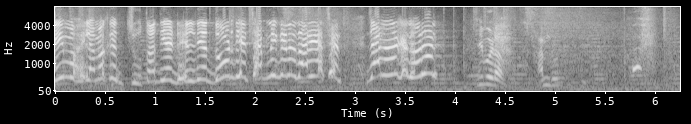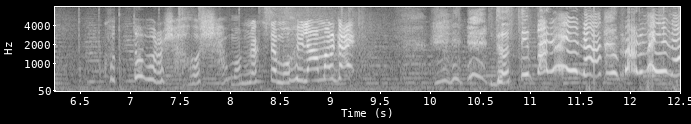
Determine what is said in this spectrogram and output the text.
এই মহিলা আমাকে জুতা দিয়ে ঢেল দিয়ে দৌড় দিয়েছে। আপনি কেন দাঁড়িয়ে আছেন? জানেন আগে ধরুন। জি ম্যাডাম আমি ধরছি। কত বড় সাহস সামান্য একটা মহিলা আমার গায়ে। ধরতে পারবে না পারবে না।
